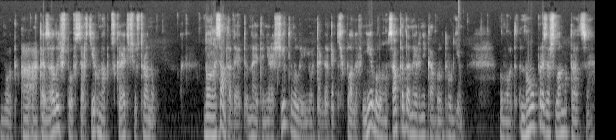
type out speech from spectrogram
Вот. А оказалось, что в сортир он отпускает всю страну. Но он и сам тогда это, на это не рассчитывал, и у него тогда таких планов не было, он сам тогда наверняка был другим. Вот. Но произошла мутация.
